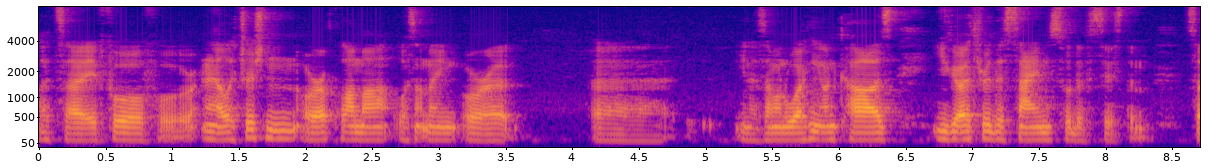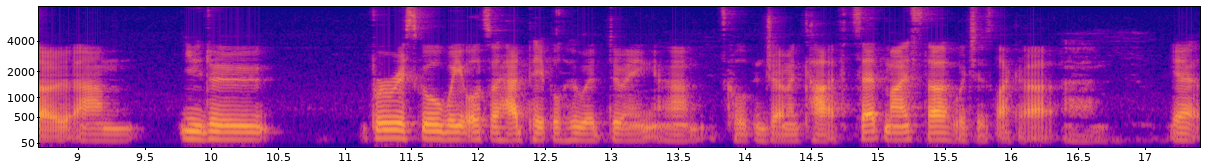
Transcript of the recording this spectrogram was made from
let's say for, for an electrician or a plumber or something or a uh, you know someone working on cars you go through the same sort of system. So um, you do brewery school we also had people who were doing um, it's called in german kfz Meister, which is like a um, yeah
